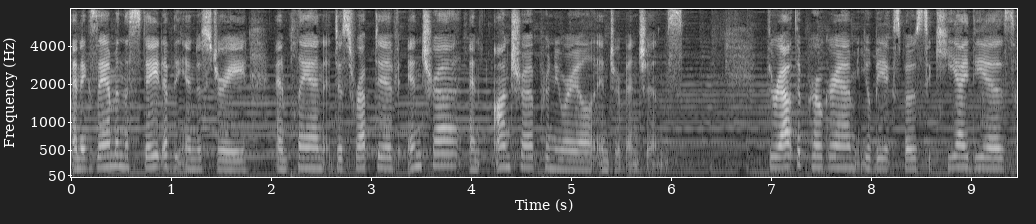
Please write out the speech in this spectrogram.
and examine the state of the industry and plan disruptive intra and entrepreneurial interventions. Throughout the program, you'll be exposed to key ideas,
